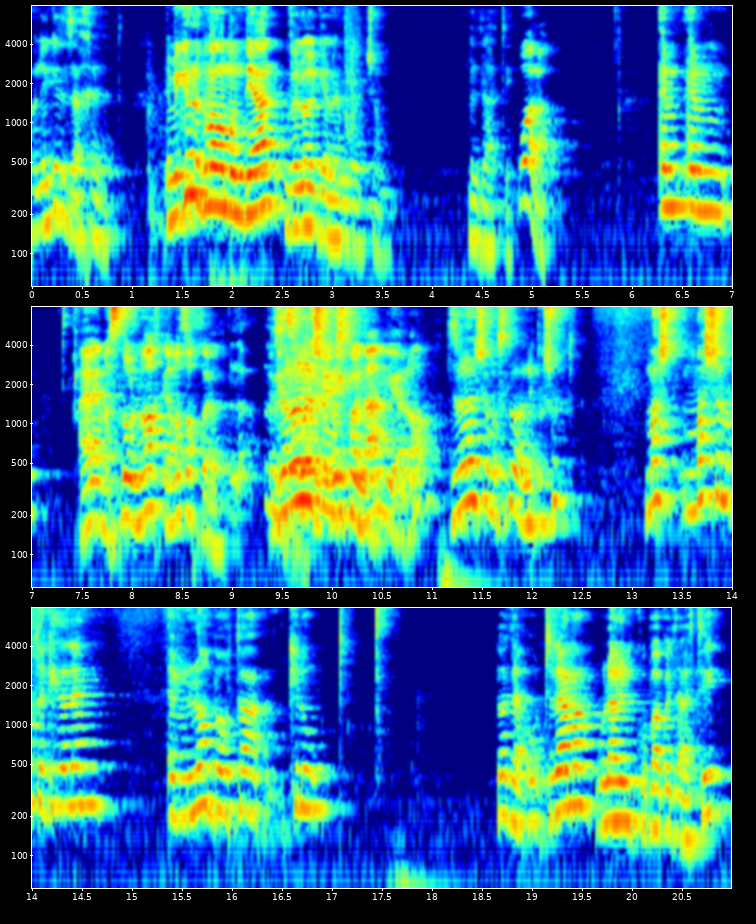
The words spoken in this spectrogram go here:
אני אגיד את זה אחרת. הם הגיעו לגמר המונדיאל ולא הגיע להם להיות שם, לדעתי. וואלה. הם, הם, היה להם מסלול נוח, כי אני לא זוכר. זה לא עניין של מסלול. אנגליה, לא? זה לא עניין של מסלול, אני פשוט... מה, מה שלא תגיד עליהם, הם לא באותה... כאילו... לא יודע, אתה יודע מה? אולי אני מקובע בדעתי,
